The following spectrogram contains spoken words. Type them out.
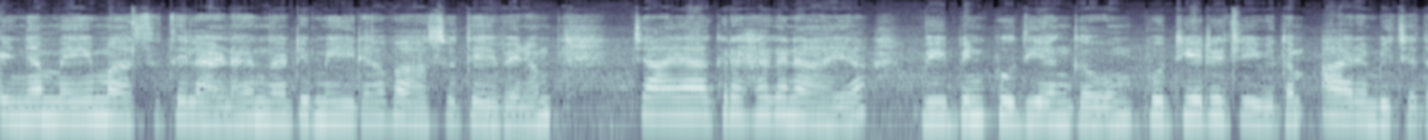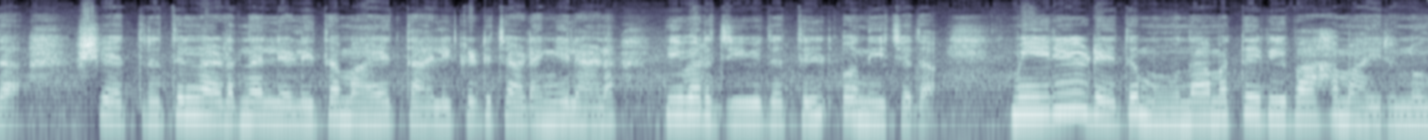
കഴിഞ്ഞ മെയ് മാസത്തിലാണ് നടി മീര വാസുദേവനും ഛായാഗ്രഹകനായ വിപിൻ പുതിയംഗവും പുതിയൊരു ജീവിതം ആരംഭിച്ചത്. ക്ഷേത്രത്തിൽ നടന്ന ലളിതമായ താലിക്കെട്ട് ചടങ്ങിലാണ് ഇവർ ജീവിതത്തിൽ ഒന്നിച്ചത്. മീരയുടേത് മൂന്നാമത്തെ വിവാഹമായിരുന്നു.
